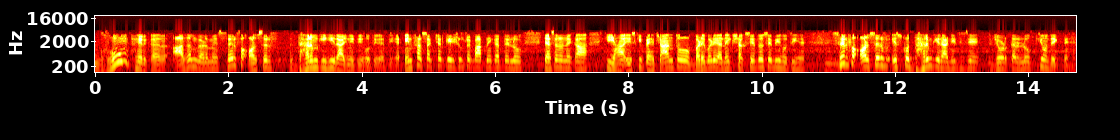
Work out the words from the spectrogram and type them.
घूम फिर कर आजमगढ़ में सिर्फ़ और सिर्फ़ धर्म की ही राजनीति होती रहती है? इंफ्रास्ट्रक्चर के इश्यूज़ पे बात नहीं करते लोग। जैसे उन्होंने कहा कि यहाँ इसकी पहचान तो बड़े बड़े अनेक शख्सियतों से भी होती है। सिर्फ़ और सिर्फ़ इसको धर्म की राजनीति से जोड़कर लोग क्यों देखते हैं?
